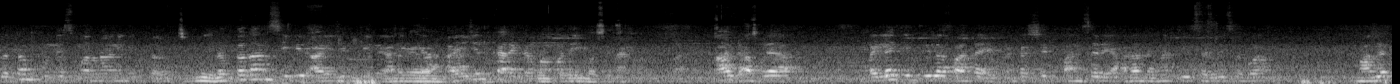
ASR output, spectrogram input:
प्रथम पुण्यस्मरणानिमित्त रक्तदान शिबिर आयोजित केले आणि त्या आयोजित कार्यक्रमामध्ये आज आपल्या पहिल्या चिंतीला पाहताय प्रकाश शेठ पानसरे आराधनाची सर्व सर्व मालक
